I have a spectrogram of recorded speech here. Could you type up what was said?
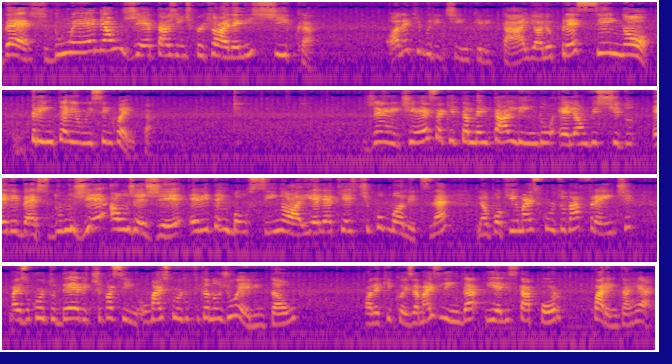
veste de um M a um G, tá, gente? Porque, olha, ele estica. Olha que bonitinho que ele tá. E olha o precinho, R$31,50. Gente, esse aqui também tá lindo. Ele é um vestido, ele veste de um G a um GG. Ele tem bolsinho, ó, e ele aqui é tipo mullets, né? Ele é um pouquinho mais curto na frente, mas o curto dele, tipo assim, o mais curto fica no joelho. Então, olha que coisa mais linda. E ele está por 40 reais.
